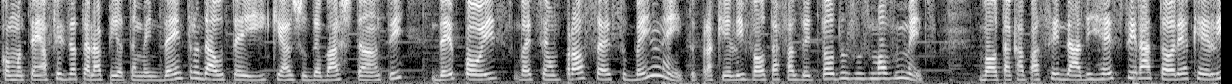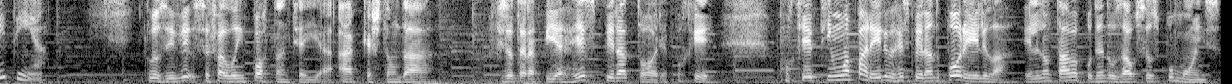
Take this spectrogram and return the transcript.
como tem a fisioterapia também dentro da UTI, que ajuda bastante, depois vai ser um processo bem lento para que ele volte a fazer todos os movimentos, volta a capacidade respiratória que ele tinha. Inclusive, você falou importante aí a, a questão da fisioterapia respiratória. Por quê? Porque tinha um aparelho respirando por ele lá. Ele não estava podendo usar os seus pulmões,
